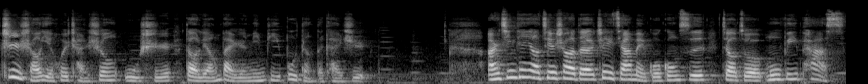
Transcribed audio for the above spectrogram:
至少也会产生五十到两百人民币不等的开支。而今天要介绍的这家美国公司叫做 Movie Pass，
